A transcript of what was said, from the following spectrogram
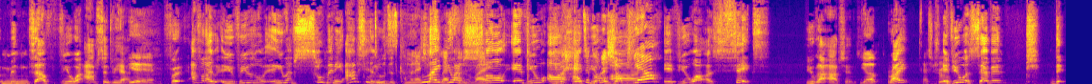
How fewer options we have. Yeah. For I feel like you for you you have so many options. Dudes is coming at you like you have and right. so if you are you had to go to Jean-Pierre? are- If you are a six, you got options. Yep. Right. That's true. If you were seven, psh, the-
